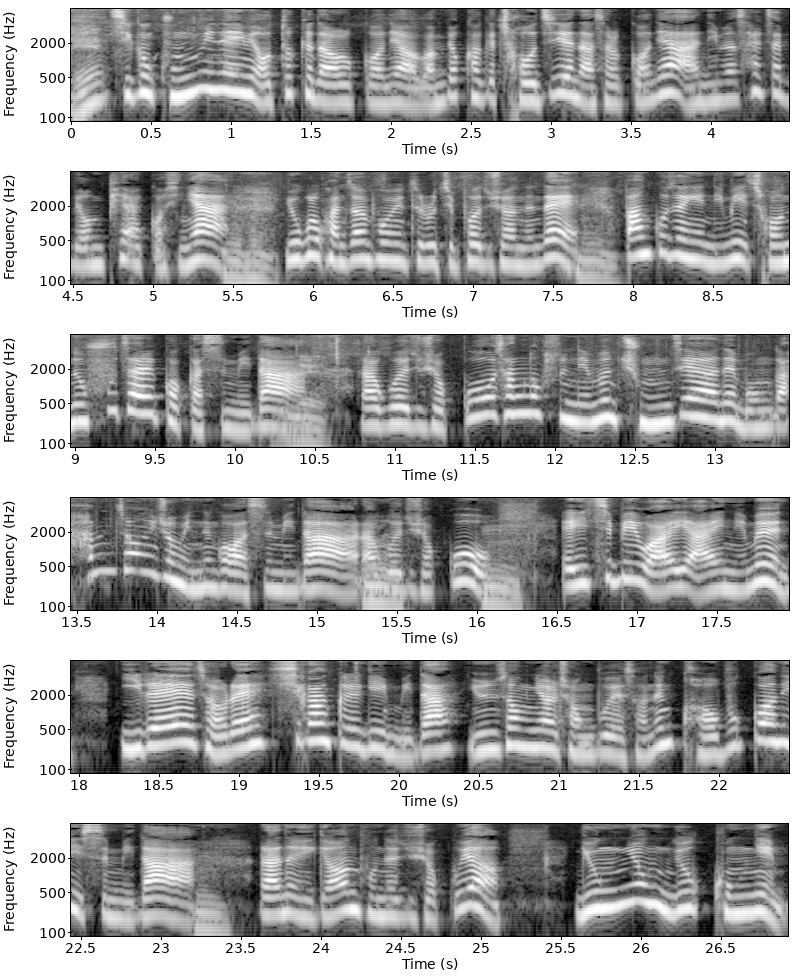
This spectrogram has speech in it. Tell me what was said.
네. 지금 국민의힘이 어떻게 나올 거냐, 완벽하게 저지에 나설 거냐, 아니면 살짝 면피할 것이냐, 음. 요걸 관전 포인트로 짚어주셨는데 음. 빵꾸쟁이님이 저는 후자일 것 같습니다. 네. 라고 해주셨고 상록수님은 중재안에 뭔가 함정이 좀 있는 것 같습니다.라고 음. 해주셨고 음. HBYI님은 이래저래 시간 끌기입니다. 윤석열 정부에서는 거부권이 있습니다. 음. 라는 의견 보내주셨고요. 6660님.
